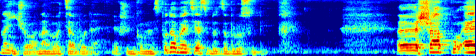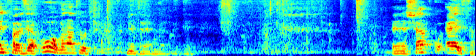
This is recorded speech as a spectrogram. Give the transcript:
Ну нічого, оця буде. Якщо нікому не сподобається, я собі заберу собі. Е, Шапку ельфа взяв. О, вона тут. Не треба далеко. Е, Шапку ельфа.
